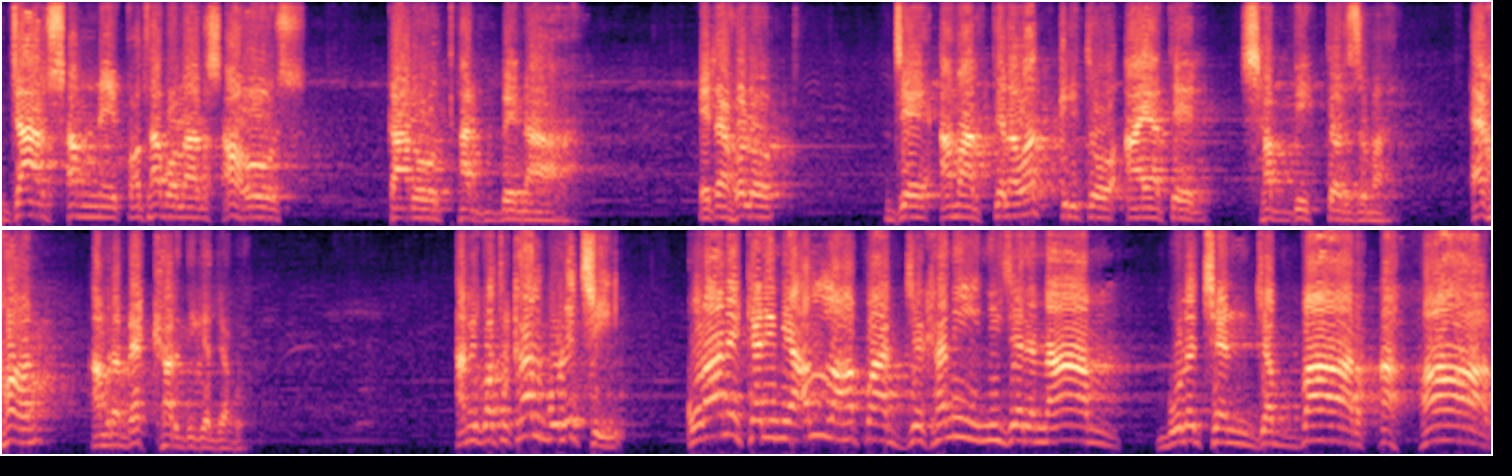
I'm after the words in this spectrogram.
যার সামনে কথা বলার সাহস কারও থাকবে না। এটা হলো যে আমার তেলাওয়াতকৃত আয়াতের শাব্দিক তর্জমা এখন আমরা ব্যাখ্যার দিকে যাব। আমি গতকাল বলেছি, কোরআনে কারিমে আল্লাহ পাক যেখানেই নিজের নাম বলেছেন জব্বার, কাহার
